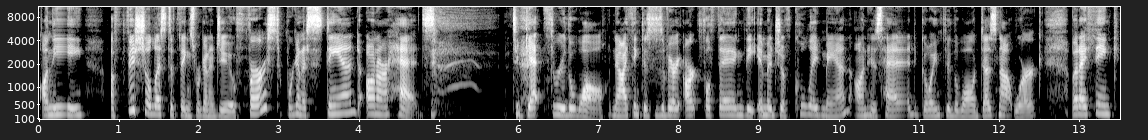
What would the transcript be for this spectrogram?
On the official list of things we're going to do, first, we're going to stand on our heads to get through the wall. Now, I think this is a very artful thing. The image of Kool Aid Man on his head going through the wall does not work. But I think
